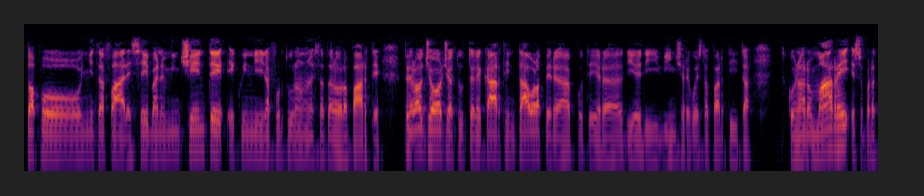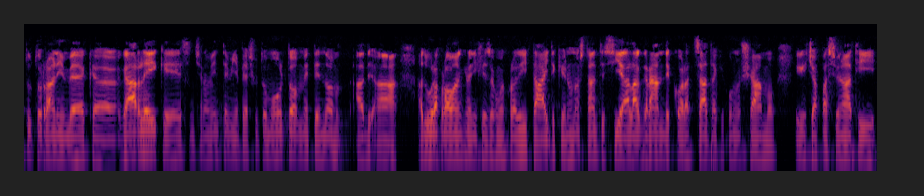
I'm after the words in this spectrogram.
Dopo niente da fare, Saban è vincente e quindi la fortuna non è stata la loro parte. Però Georgia ha tutte le carte in tavola per poter dire di vincere questa partita con Aaron Murray e soprattutto il running back uh, Garley che sinceramente mi è piaciuto molto mettendo a, a, a, dura prova anche una difesa come quella dei Tide che nonostante sia la grande corazzata che conosciamo e che ci ha appassionati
